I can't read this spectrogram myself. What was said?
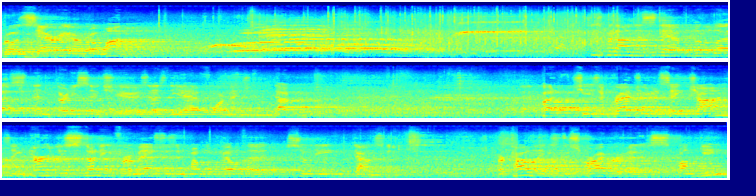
Rosaria Romano. She's been on the staff a little less than 36 years as the aforementioned doctor. But she's a graduate of St. John's and currently studying for a master's in public health at SUNY Downstate. Her colleagues describe her as spunky,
